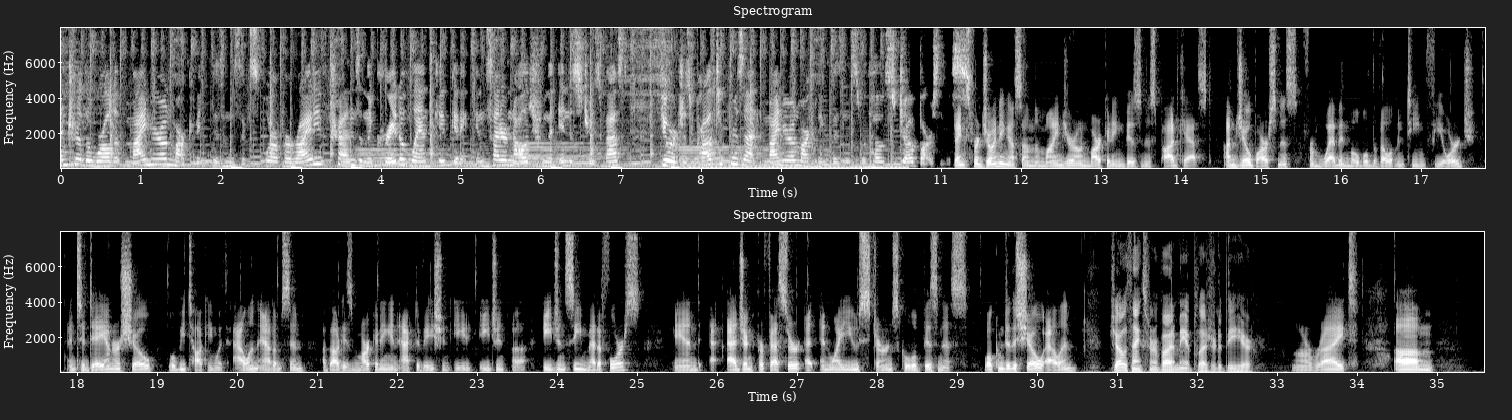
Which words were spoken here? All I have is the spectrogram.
enter the world of mind your own marketing business, explore a variety of trends in the creative landscape, getting insider knowledge from the industry's best. Fjorge is proud to present Mind Your Own Marketing Business with host Joe Barsness. Thanks for joining us on the Mind Your Own Marketing Business podcast. I'm Joe Barsness from web and mobile development team Fjorge, and today on our show, we'll be talking with Alan Adamson about his marketing and activation agent, uh, agency Metaforce and adjunct professor at NYU Stern School of Business. Welcome to the show, Alan. Joe, thanks for inviting me. A pleasure to be here. All right. Um,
